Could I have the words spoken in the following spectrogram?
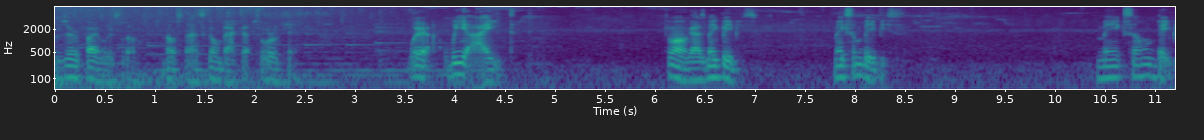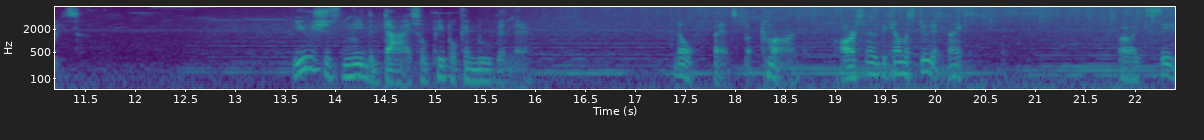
Reserve fibers though. No, it's not. It's going back up, so we're okay. Where we ate. Come on, guys, make babies. Make some babies make some babies. You just need to die so people can move in there. No offense, but come on. Arson has become a student. Nice. I like to see.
